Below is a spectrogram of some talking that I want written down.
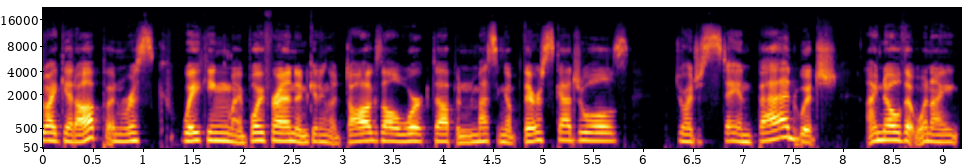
Do I get up and risk waking my boyfriend and getting the dogs all worked up and messing up their schedules? Do I just stay in bed? Which I know that when I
